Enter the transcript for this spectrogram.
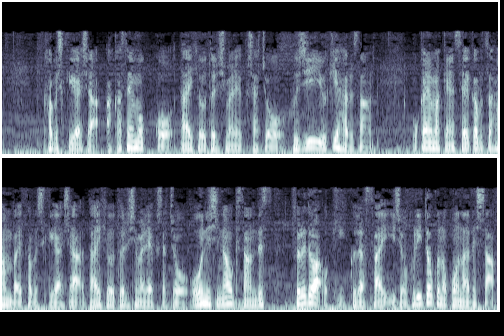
株式会社赤瀬木工代表取締役社長藤井幸春さん。岡山県成果物販売株式会社代表取締役社長大西直樹さんです。それではお聞きください。以上フリートークのコーナーでした。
